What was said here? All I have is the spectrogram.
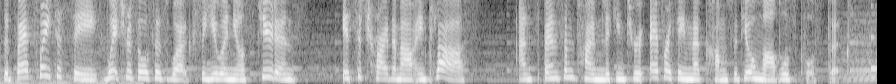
the best way to see which resources work for you and your students is to try them out in class and spend some time looking through everything that comes with your Marbles coursebooks.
